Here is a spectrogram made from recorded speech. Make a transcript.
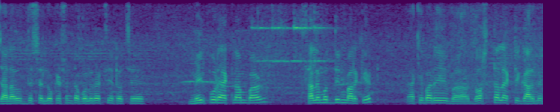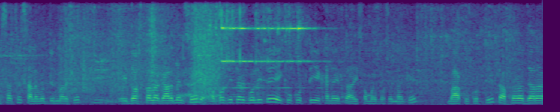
জানার উদ্দেশ্যে লোকেশনটা বলে রাখছি এটা হচ্ছে মিরপুর এক নাম্বার সালেমুদ্দিন মার্কেট, একেবারে দশতলা একটি গার্মেন্টস আছে সালেমুদ্দিন মার্কেট। এই দশতলা গার্মেন্টসের অপোজিটের গলিতে এই কুকুরটি এখানে প্রায় সময় বসে থাকে, মা কুকুরটি। তো আপনারা যারা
